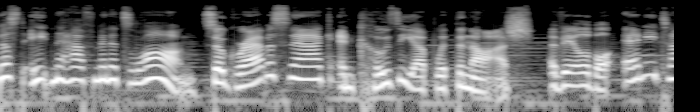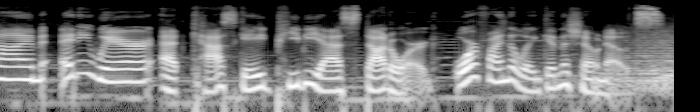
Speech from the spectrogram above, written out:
just eight and a half minutes long. So grab a snack and cozy up with the Nosh. Available anytime, anywhere at cascadepbs.org or find a link in the show notes.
